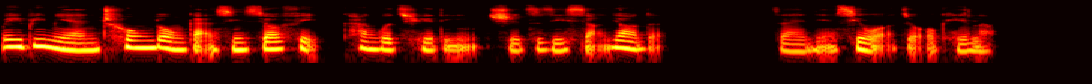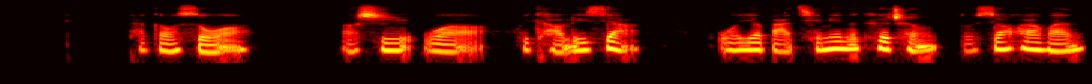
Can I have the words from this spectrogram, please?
为避免冲动感性消费，看过确定是自己想要的，再联系我就 OK 了。他告诉我，老师，我会考虑下，我要把前面的课程都消化完。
